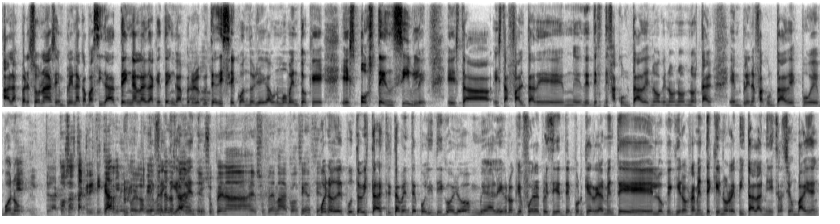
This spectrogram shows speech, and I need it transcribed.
a las personas en plena capacidad, tengan la edad que tengan, pero es lo que usted dice, cuando llega un momento que es ostensible esta, esta falta de, facultades, ¿no? que no, no, no está en plenas facultades, pues bueno... te da cosa hasta criticarle, porque lógicamente no está en, su plena, en su plena conciencia. Bueno, desde el punto de vista estrictamente político, yo me alegro que fuera el presidente porque realmente lo que quiero realmente es que no repita la administración Biden,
